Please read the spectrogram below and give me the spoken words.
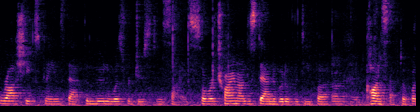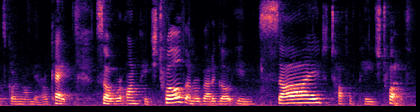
Rashi explains that the moon was reduced in size. So we're trying to understand a bit of the deeper okay. concept of what's going on there. Okay, so we're on page 12 and we're about to go inside top of page 12.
